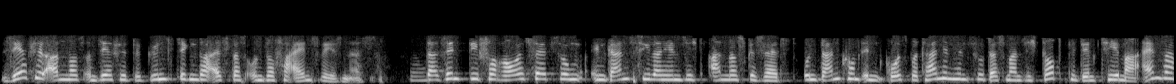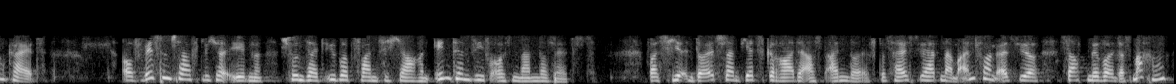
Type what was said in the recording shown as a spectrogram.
sehr viel anders und sehr viel begünstigender, als das unser Vereinswesen ist. Da sind die Voraussetzungen in ganz vieler Hinsicht anders gesetzt. Und dann kommt in Großbritannien hinzu, dass man sich dort mit dem Thema Einsamkeit auf wissenschaftlicher Ebene schon seit über 20 Jahren intensiv auseinandersetzt was hier in Deutschland jetzt gerade erst anläuft. Das heißt, wir hatten am Anfang, als wir sagten, wir wollen das machen,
